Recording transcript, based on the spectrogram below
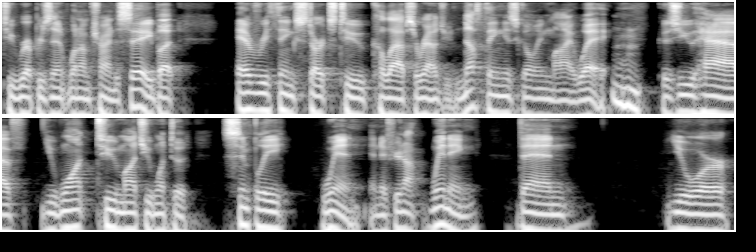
to represent what I'm trying to say, but everything starts to collapse around you. Nothing is going my way because you have, you want too much. You want to simply win. And if you're not winning, then your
